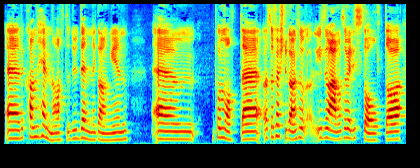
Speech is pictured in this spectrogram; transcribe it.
Eh, det kan hende at du denne gangen på en måte Altså første gang så liksom er man så veldig stolt og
